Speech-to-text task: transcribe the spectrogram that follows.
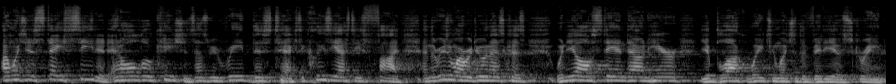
I want you to stay seated at all locations as we read this text, Ecclesiastes 5. And the reason why we're doing that is because when you all stand down here, you block way too much of the video screen.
